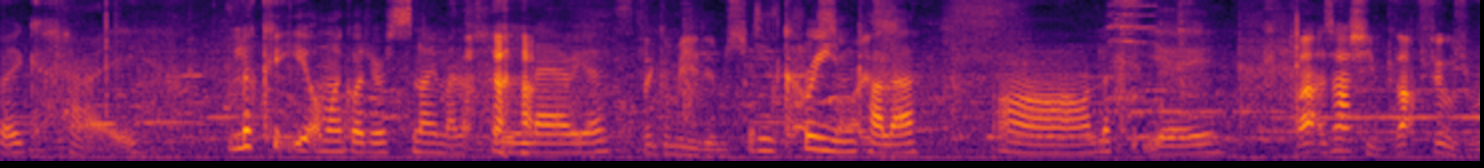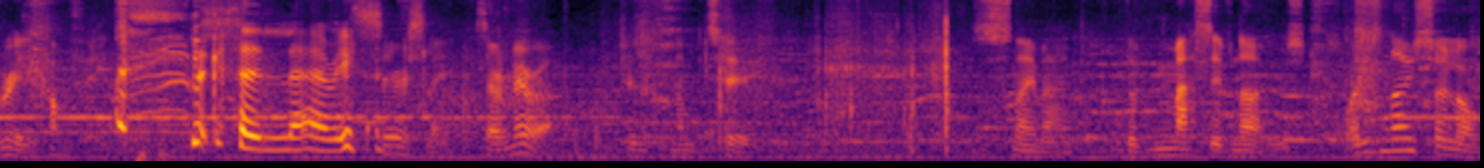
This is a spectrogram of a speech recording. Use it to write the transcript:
Okay. Look at you. Oh my god, you're a snowman. That's hilarious. I think a medium's Little cream size. colour. Oh, look at you. That is actually, that feels really comfy. look hilarious. Seriously. Is there a mirror? Number two? Snowman. The massive nose. Why is his nose so long?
